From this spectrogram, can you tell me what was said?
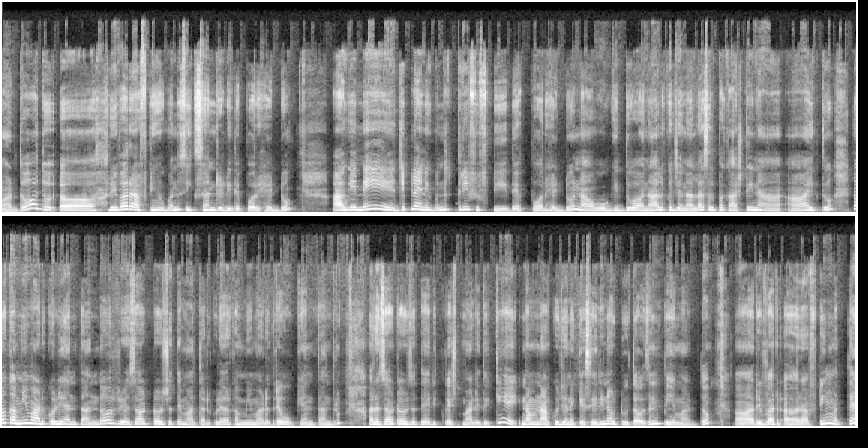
ಮಾಡಿದೋ. ಅದು ರಿವರ್ ರಾಫ್ಟಿಂಗಿಗೆ ಬಂದು ಸಿಕ್ಸ್ ಹಂಡ್ರೆಡ್ ಇದೆ ಪರ್ ಹೆಡ್ಡು ಹಾಗೆಯೇ ಜಿಪ್ ಲೈನಿಗೆ ಬಂದು ತ್ರೀ ಫಿಫ್ಟಿ ಇದೆ ಪರ್ ಹೆಡ್ಡು ನಾವು ಹೋಗಿದ್ದು ನಾಲ್ಕು ಜನ ಅಲ್ಲ, ಸ್ವಲ್ಪ ಕಾಸ್ಟ್ಲಿನೇ ಆಯಿತು. ನಾವು ಕಮ್ಮಿ ಮಾಡ್ಕೊಳ್ಳಿ ಅಂತ ಅಂದು ಅವ್ರು ರೆಸಾರ್ಟ್ ಅವ್ರ ಜೊತೆ ಮಾತಾಡ್ಕೊಳ್ಳಿ, ಅವ್ರು ಕಮ್ಮಿ ಮಾಡಿದ್ರೆ ಓಕೆ ಅಂತ ಅಂದರು. ಆ ರೆಸಾರ್ಟ್ ಅವ್ರ ಜೊತೆ ರಿಕ್ವೆಸ್ಟ್ ಮಾಡಿದ್ದಕ್ಕೆ ನಮ್ಮ ನಾಲ್ಕು ಜನಕ್ಕೆ ಸೇರಿ ನಾವು ಟೂ ತೌಸಂಡ್ ಪೇ ಮಾಡಿದ್ದು ರಿವರ್ ರಾಫ್ಟಿಂಗ್ ಮತ್ತು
